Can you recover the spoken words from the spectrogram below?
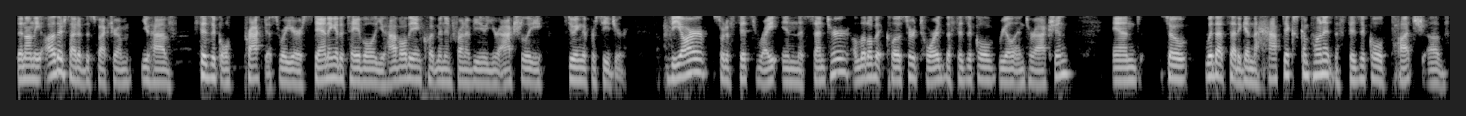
Then on the other side of the spectrum you have physical practice where you're standing at a table you have all the equipment in front of you you're actually doing the procedure VR sort of fits right in the center, a little bit closer toward the physical, real interaction. And so, with that said, again, the haptics component, the physical touch of,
